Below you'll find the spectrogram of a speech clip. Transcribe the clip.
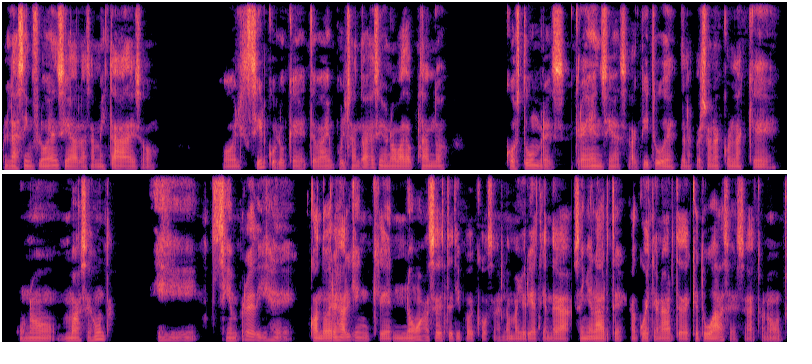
las influencias, las amistades o, o el círculo que te va impulsando a eso y uno va adoptando costumbres, creencias, actitudes de las personas con las que uno más se junta. Y siempre dije, cuando eres alguien que no hace este tipo de cosas, la mayoría tiende a señalarte, a cuestionarte de qué tú haces. O sea, tú no, tú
